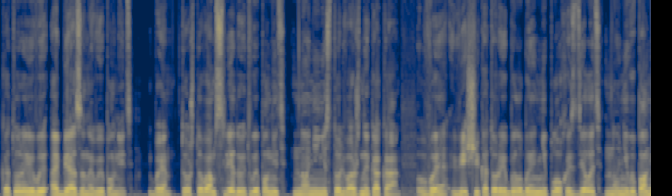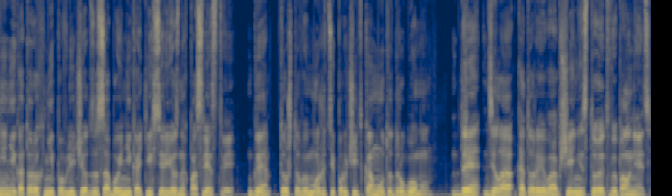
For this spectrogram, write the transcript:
которые вы обязаны выполнить. Б – то, что вам следует выполнить, но они не столь важны, как А. В – вещи, которые было бы неплохо сделать, но невыполнение которых не повлечет за собой никаких серьезных последствий. Г – то, что вы можете поручить кому-то другому. Д. Дела, которые вообще не стоит выполнять.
